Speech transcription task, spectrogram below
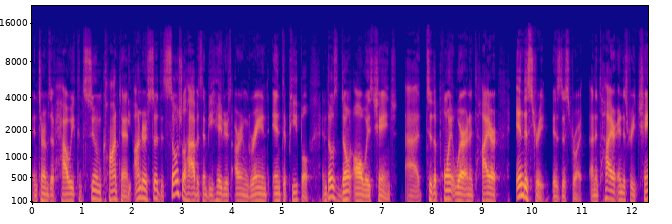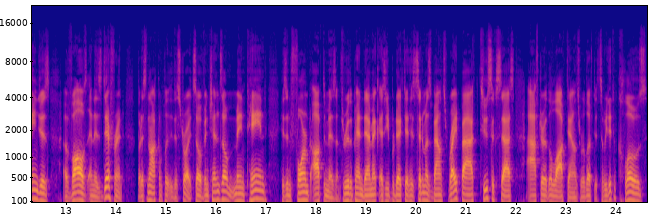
in terms of how we consume content, he understood that social habits and behaviors are ingrained into people, and those don't always change. Uh, to the point where an entire industry is destroyed. An entire industry changes, evolves, and is different, but it's not completely destroyed. So Vincenzo maintained his informed optimism through the pandemic. As he predicted, his cinemas bounced right back to success after the lockdowns were lifted. So he didn't close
